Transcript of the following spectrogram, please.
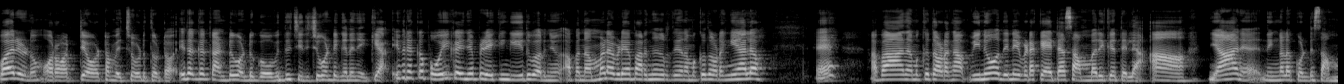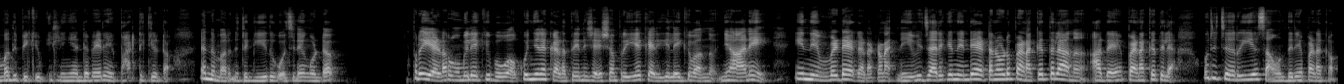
വരുണും ഒരൊറ്റ ഓട്ടം വെച്ച് കൊടുത്തുട്ടോ. ഇതൊക്കെ കണ്ടുകൊണ്ട് ഗോവിന്ദ് ചിരിച്ചുകൊണ്ട് ഇങ്ങനെ നിൽക്കുക. ഇവരൊക്കെ പോയി കഴിഞ്ഞപ്പോഴേക്കും ഗീതു പറഞ്ഞു അപ്പം നമ്മൾ എവിടെയാണ് പറഞ്ഞു നിർത്തിയത് നമുക്ക് തുടങ്ങിയാലോ? ഏ? അപ്പോൾ ആ നമുക്ക് തുടങ്ങാം. വിനോദിനെ ഇവിടെ കയറ്റാൻ സമ്മതിക്കത്തില്ല. ആ ഞാൻ നിങ്ങളെ കൊണ്ട് സമ്മതിപ്പിക്കും. ഇല്ലെങ്കിൽ എന്റെ പേരെ പട്ടിക്കിട്ടോ. എന്നും പറഞ്ഞിട്ട് ഗീതു കൊച്ചിനെയും കൊണ്ട് പ്രിയയുടെ റൂമിലേക്ക് പോവുക. കുഞ്ഞിനെ കിടത്തിയതിന് ശേഷം പ്രിയ കരികിലേക്ക് വന്നു. ഞാനേ ഇന്ന് ഇവിടെ കിടക്കണേ. നീ വിചാരിക്കും നിന്റെ ഏട്ടനോട് പിണക്കത്തിലാണ് അതെ പിണക്കത്തില്ല ഒരു ചെറിയ സൗന്ദര്യ പിണക്കം.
